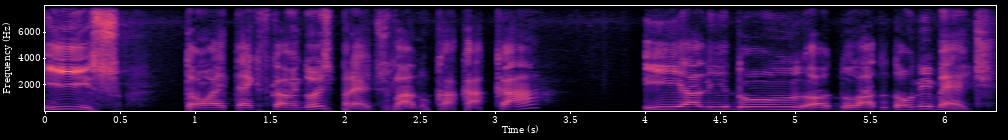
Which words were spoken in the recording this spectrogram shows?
Isso. Então a ITEC ficava em dois prédios, lá no KKK e ali do, do lado da Unimed.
